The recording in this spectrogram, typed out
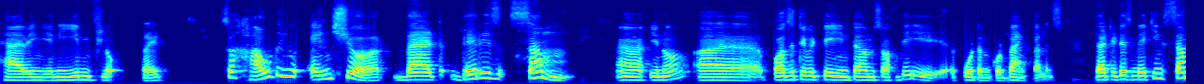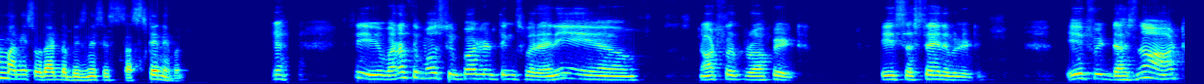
ಹ್ಯಾವಿಂಗ್ ಎನಿ ಇನ್ಫ್ಲೋ ರೈಟ್ ಸೊ ಹೌ ಡು ಯು ಎನ್ಶ್ಯೂರ್ ದಟ್ ದೇರ್ ಇಸ್ ಸಮ್ uh, you know, uh, positivity in terms of the quote unquote bank balance, that it is making some money so that the business is sustainable. Yeah. See, one of the most important things for any uh, not for profit is sustainability. If it does not,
